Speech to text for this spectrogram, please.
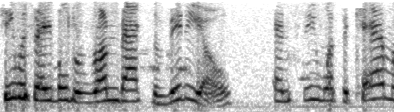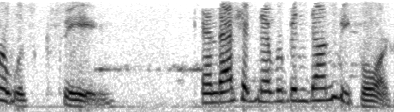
he was able to run back the video and see what the camera was seeing. And that had never been done before.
